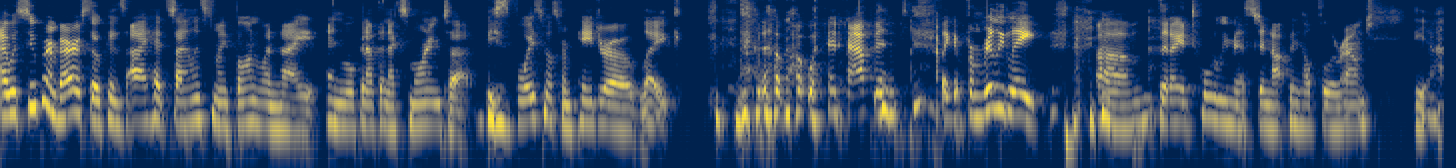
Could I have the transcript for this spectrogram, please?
i was super embarrassed though because i had silenced my phone one night and woken up the next morning to these voicemails from pedro like about what had happened like from really late um, that i had totally missed and not been helpful around Yeah.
